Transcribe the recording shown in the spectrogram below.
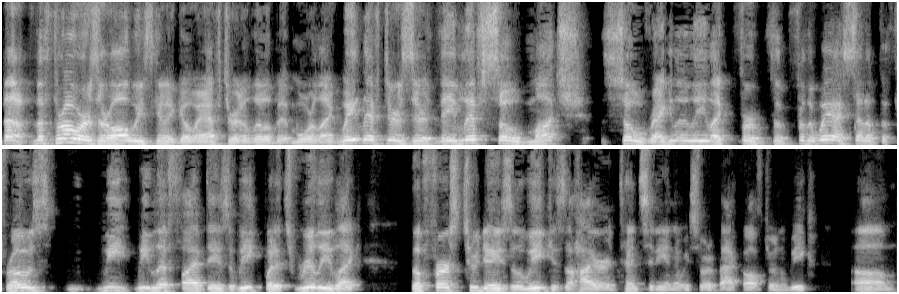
the the throwers are always going to go after it a little bit more. Like weightlifters, they lift so much, so regularly. Like for the for the way I set up the throws, we we lift five days a week, but it's really like the first two days of the week is the higher intensity, and then we sort of back off during the week. Um,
